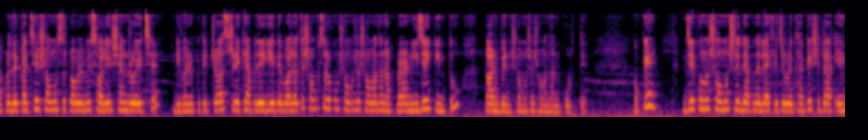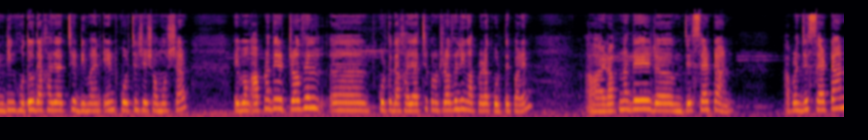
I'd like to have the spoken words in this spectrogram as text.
আপনাদের কাছে সমস্ত প্রবলেমের সলিউশন রয়েছে। ডিভাইনের প্রতি ট্রাস্ট রেখে আপনাদের এগিয়ে বলা হচ্ছে। সমস্ত রকম সমস্যার সমাধান আপনারা নিজেই কিন্তু পারবেন সমস্যার সমাধান করতে। ওকে যে কোনো সমস্যা যদি আপনাদের লাইফে চলে থাকে, সেটা এন্ডিং হতেও দেখা যাচ্ছে। ডিভাইন এন্ড করছেন সেই সমস্যার। এবং আপনাদের ট্রাভেল করতে দেখা যাচ্ছে। কোনো ট্রাভেলিং আপনারা করতে পারেন। আর আপনাদের যে স্যাটার্ন আপনার যে স্যাটার্ন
